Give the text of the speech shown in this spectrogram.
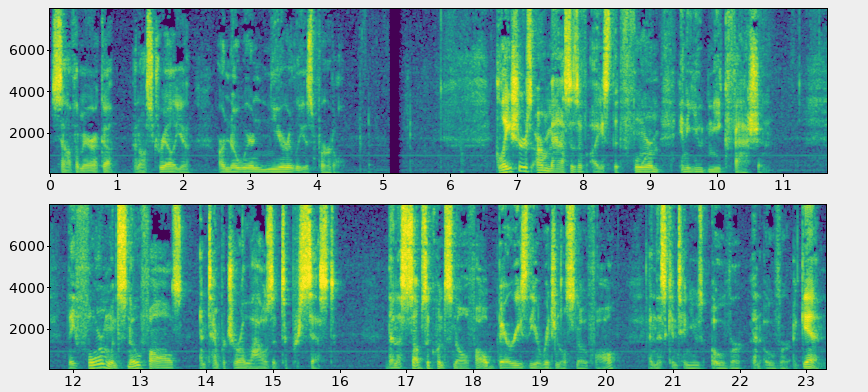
South America, and Australia, are nowhere nearly as fertile. Glaciers are masses of ice that form in a unique fashion. They form when snow falls and temperature allows it to persist. Then a subsequent snowfall buries the original snowfall, and this continues over and over again.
